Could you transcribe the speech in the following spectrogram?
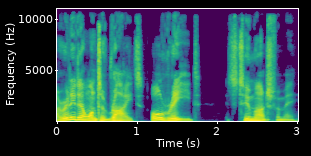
I really don't want to write or read. It's too much for me.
